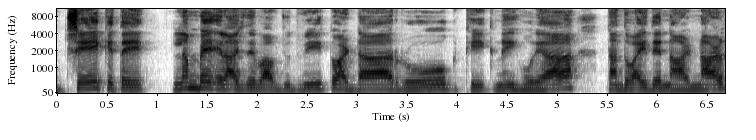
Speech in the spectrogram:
ਜੇ ਕਿਤੇ ਲੰਬੇ ਇਲਾਜ ਦੇ ਬਾਵਜੂਦ ਵੀ ਤੁਹਾਡਾ ਰੋਗ ਠੀਕ ਨਹੀਂ ਹੋ ਰਿਹਾ, ਤਾਂ ਦਵਾਈ ਦੇ ਨਾਲ ਨਾਲ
